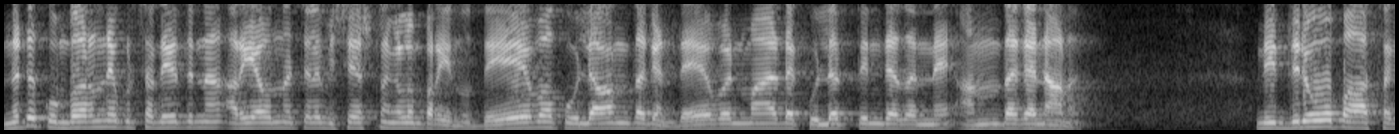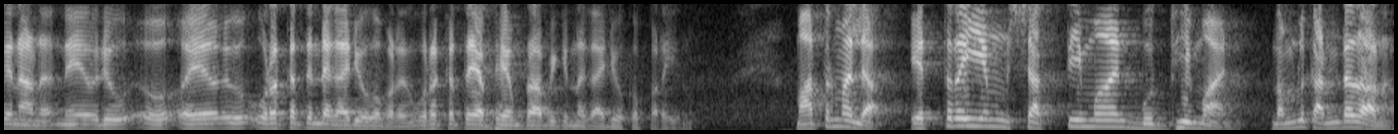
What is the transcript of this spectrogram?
എന്നിട്ട് കുംഭകർണനെക്കുറിച്ച് അദ്ദേഹത്തിന് അറിയാവുന്ന ചില വിശേഷണങ്ങളും പറയുന്നു ദേവകുലാന്തകൻ ദേവന്മാരുടെ കുലത്തിന്റെ തന്നെ അന്തകനാണ് നിദ്രോപാസകനാണ്. ഒരു ഉറക്കത്തിന്റെ കാര്യമൊക്കെ പറയുന്നു ഉറക്കത്തെ അഭയം പ്രാപിക്കുന്ന കാര്യമൊക്കെ പറയുന്നു. മാത്രമല്ല എത്രയും ശക്തിമാൻ ബുദ്ധിമാൻ നമ്മൾ കണ്ടതാണ്.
